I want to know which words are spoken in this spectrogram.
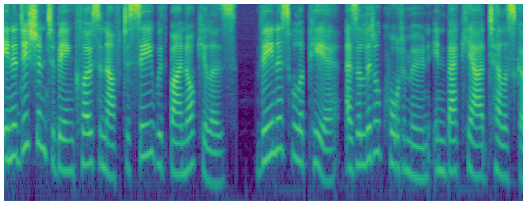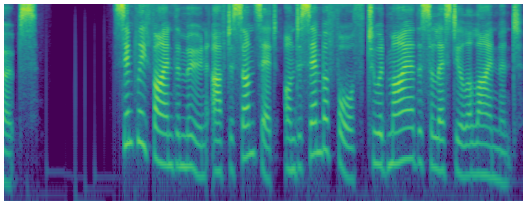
In addition to being close enough to see with binoculars, Venus will appear as a little quartermoon in backyard telescopes. Simply find the moon after sunset on December 4th to admire the celestial alignment.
